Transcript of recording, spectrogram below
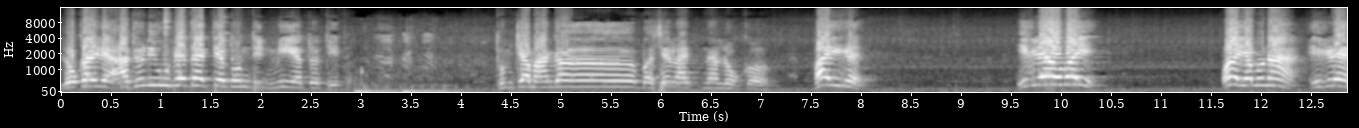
लोकांले अजूनही उभेच आहेत ते दोन तीन. मी येतो तिथं. तुमच्या मांग बसेल आहेत ना लोक. हा इकडे. इकडे हो बाई. ओ यमुना इकडे.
